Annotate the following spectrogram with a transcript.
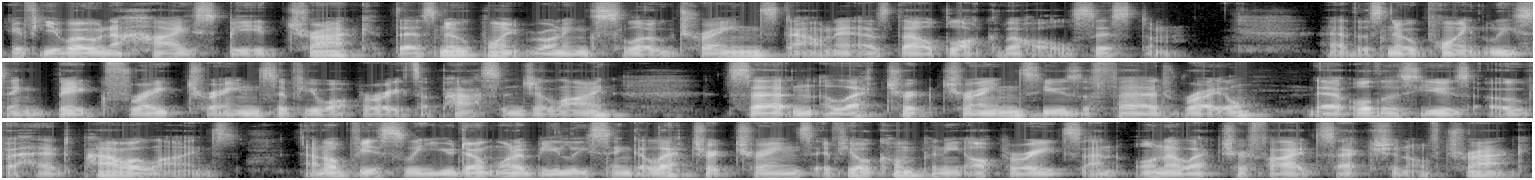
If you own a high speed track, there's no point running slow trains down it as they'll block the whole system. Uh, there's no point leasing big freight trains if you operate a passenger line. Certain electric trains use a third rail, others use overhead power lines. And obviously, you don't want to be leasing electric trains if your company operates an unelectrified section of track.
